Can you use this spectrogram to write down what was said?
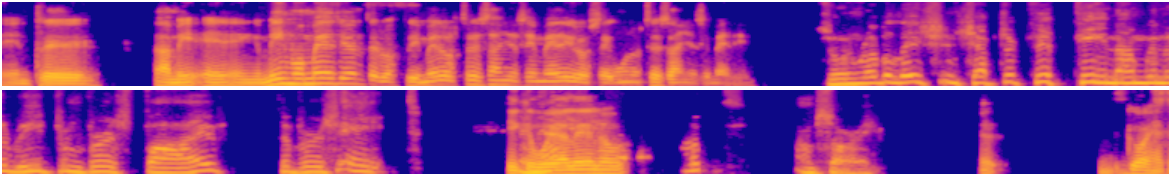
entre, a mi- en el mismo medio entre los primeros tres años y medio y los segundos tres años y medio. So in Revelation chapter 15, I'm going to read from verse 5 to verse 8. Y que voy a leerlo. Oops, I'm sorry. Go ahead.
